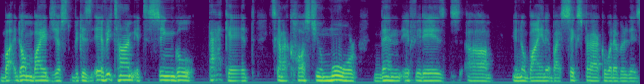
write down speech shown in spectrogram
but don't buy it just because every time it's single packet, it's going to cost you more than if it is, um, you know, buying it by six pack or whatever it is.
